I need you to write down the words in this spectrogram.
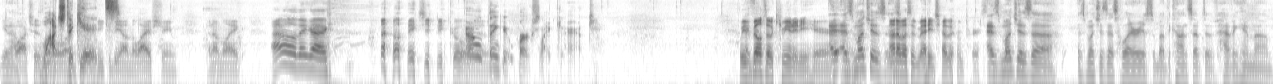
you know. watch his Watch the ones so He kids. could be on the live stream, and I'm like, I don't think I, I don't think she'd be cool. I don't it." think it works like that. we've thi- built a community here. A- As much as none as, of us have met each other in person. as much as uh, as much as that's hilarious about the concept of having him um,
